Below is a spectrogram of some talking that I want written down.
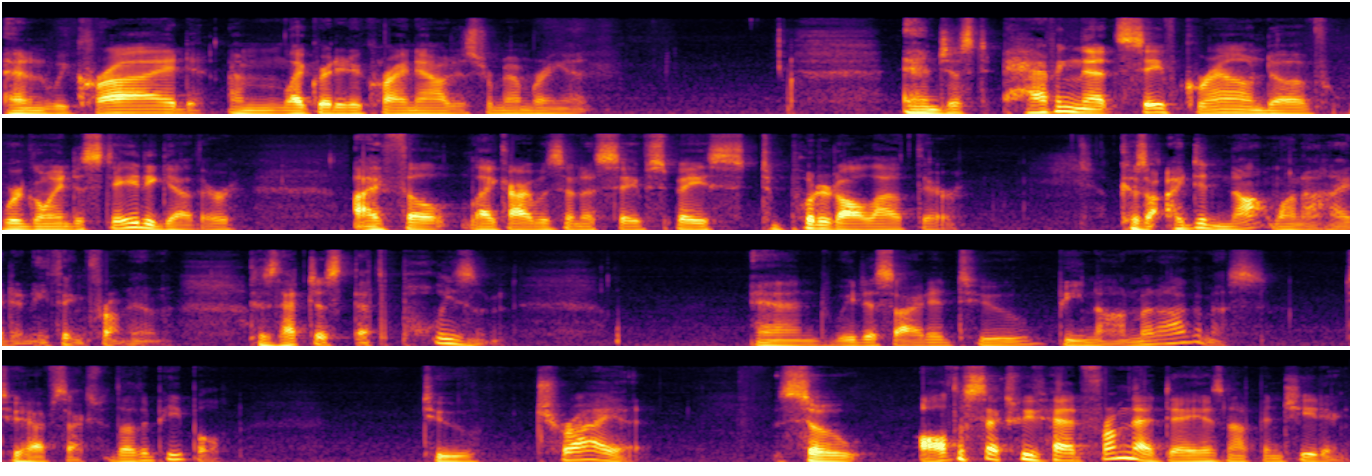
And we cried. I'm like ready to cry now just remembering it. And just having that safe ground of we're going to stay together, I felt like I was in a safe space to put it all out there because I did not want to hide anything from him because that just that's poison. And we decided to be non-monogamous, to have sex with other people, to try it. So all the sex we've had from that day has not been cheating.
